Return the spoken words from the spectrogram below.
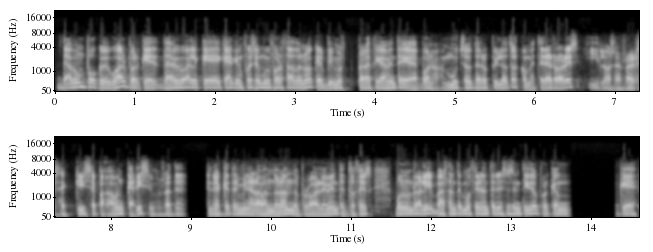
daba un poco igual, porque daba igual que, que alguien fuese muy forzado, ¿no? Que vimos prácticamente, bueno, muchos de los pilotos cometer errores y los errores aquí se pagaban carísimos. O sea, tenías que terminar abandonando probablemente. Entonces, bueno, un rally bastante emocionante en ese sentido, porque aunque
